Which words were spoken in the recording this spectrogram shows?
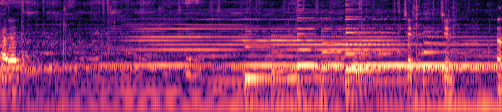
കരയണ്ട. ചെല്ല്, ചെല്ല്. ആ.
